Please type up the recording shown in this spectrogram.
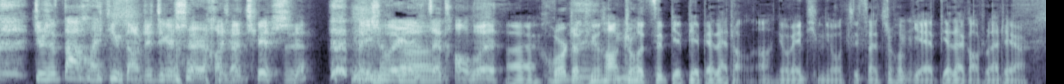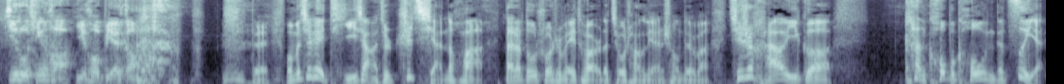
就是大环境导致这个事儿，好像确实没什么人在讨论。哎，活儿整挺好，之后别别别再整了啊！牛威挺牛，就咱之后别别再搞出来这样。记录挺好，以后别搞了。对，我们其实可以提一下，就是之前的话，大家都说是维特尔的九场连胜，对吧？其实还有一个看抠不抠你的字眼。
